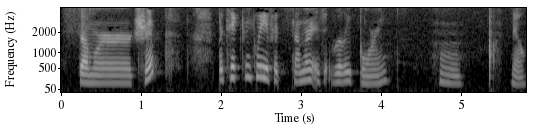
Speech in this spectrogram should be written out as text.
summer trip. But technically, if it's summer, is it really boring? Hmm. No.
